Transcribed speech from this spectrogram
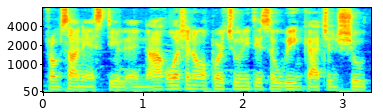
from Sunny Estil. And nakakuha siya ng opportunity sa wing catch and shoot.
